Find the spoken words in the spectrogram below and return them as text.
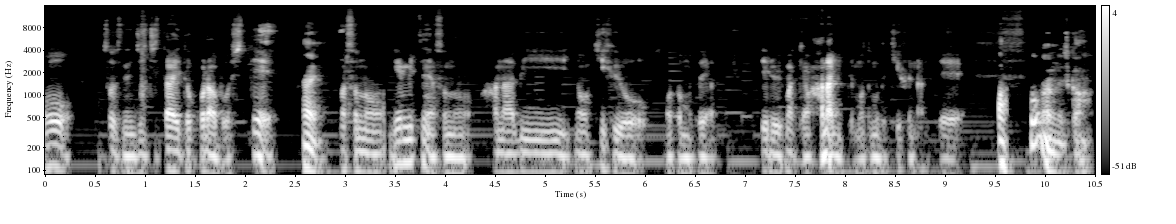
を、そうですね。自治体とコラボして、はい。まあ、その、厳密にはその花火の寄付をもともとやってる、まあ、基本花火ってもともと寄付なんで、あ、そうなんですか。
